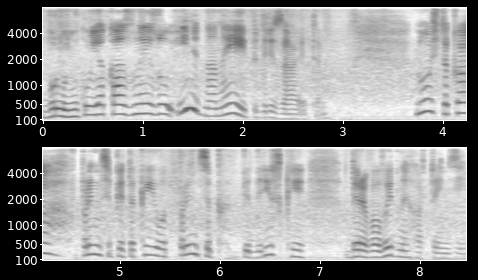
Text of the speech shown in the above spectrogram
бруньку, яка знизу, і на неї підрізаєте. Ну, ось така, в принципі, такий от принцип підрізки деревовидних гортензій.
